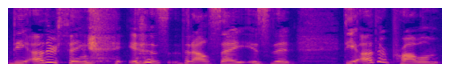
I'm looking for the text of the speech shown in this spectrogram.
The other thing is that I'll say is that the other problem,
